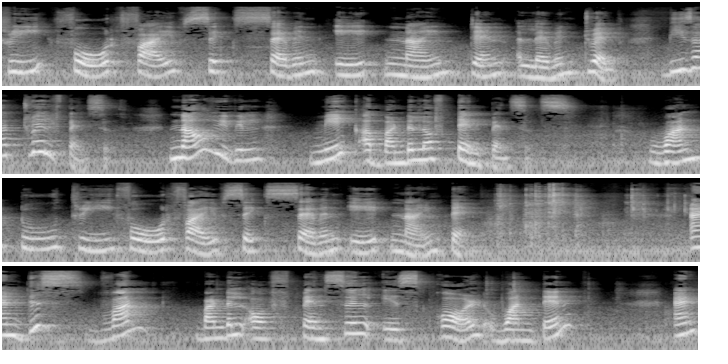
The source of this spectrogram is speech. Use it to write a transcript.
three, four, five, six, seven, eight, nine, ten, eleven, twelve. These are 12 pencils. Now we will make a bundle of 10 pencils. 1, 2, 3, 4, 5, 6, 7, 8, 9, 10. And this one bundle of pencil is called 110 and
